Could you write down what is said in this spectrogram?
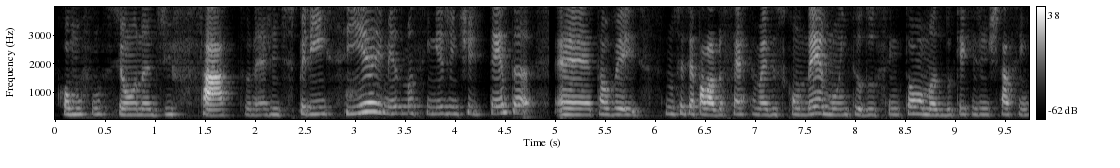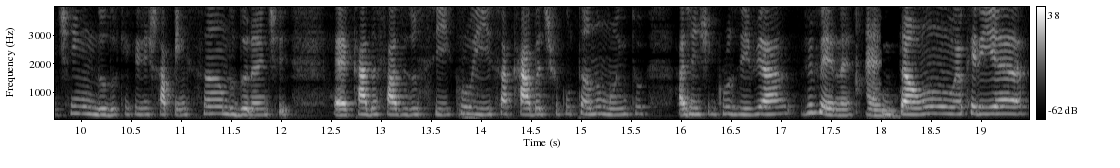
como funciona de fato, né? A gente experiencia e mesmo assim a gente tenta, é, talvez, não sei se é a palavra certa, mas esconder muito dos sintomas, do que, que a gente está sentindo, do que, que a gente está pensando durante é, cada fase do ciclo e isso acaba dificultando muito a gente, inclusive, a viver, né? É. Então, eu queria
